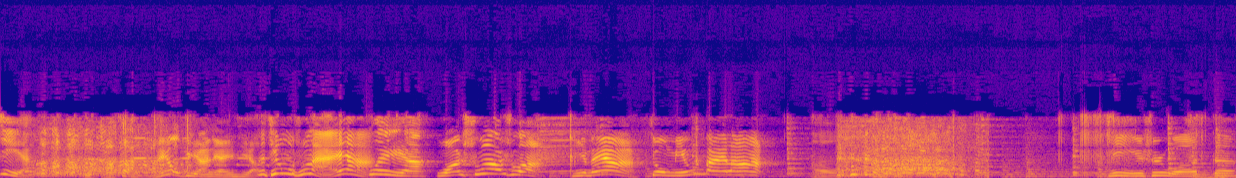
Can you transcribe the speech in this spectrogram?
系呀。怎么没有必然联系啊那？听不出来呀。对呀，我说说，你们呀就明白了。哦，你是我的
